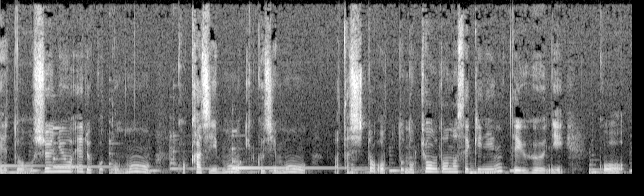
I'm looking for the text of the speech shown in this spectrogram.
えーと、収入を得ることもこう家事も育児も私と夫の共同の責任っていう風にこう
